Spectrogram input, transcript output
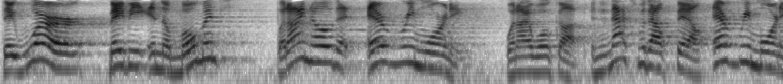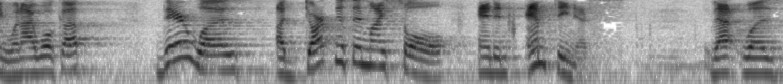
They were maybe in the moment, but I know that every morning when I woke up, and that's without fail, every morning when I woke up, there was a darkness in my soul and an emptiness that was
